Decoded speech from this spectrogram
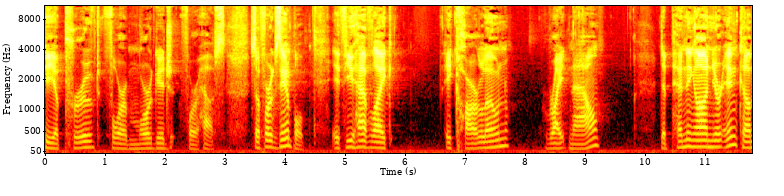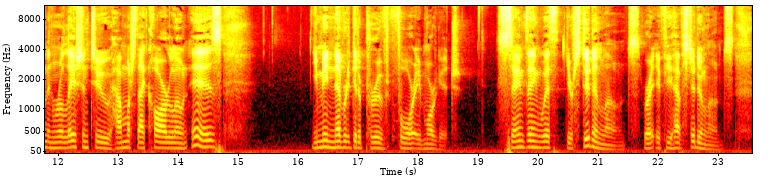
be approved for a mortgage for a house. So, for example, if you have like a car loan right now, depending on your income in relation to how much that car loan is, you may never get approved for a mortgage. Same thing with your student loans, right? If you have student loans,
